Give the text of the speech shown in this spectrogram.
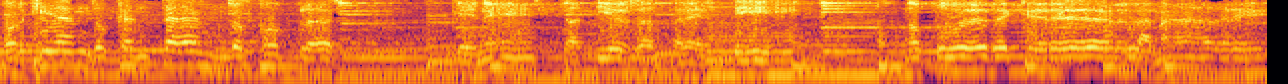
porque ando cantando coplas que en esta tierra aprendí. No puede querer la madre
